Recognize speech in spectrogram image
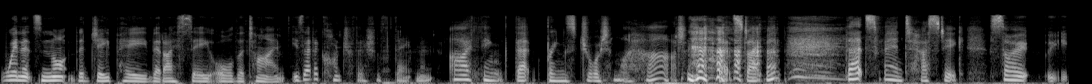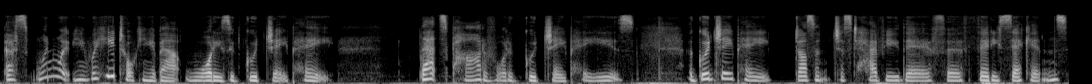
when it's not the GP that I see all the time. Is that a controversial statement? I think that brings joy to my heart, that statement. That's fantastic. So uh, when we're, you know, we're here talking about what is a good GP, that's part of what a good GP is. A good GP doesn't just have you there for 30 seconds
